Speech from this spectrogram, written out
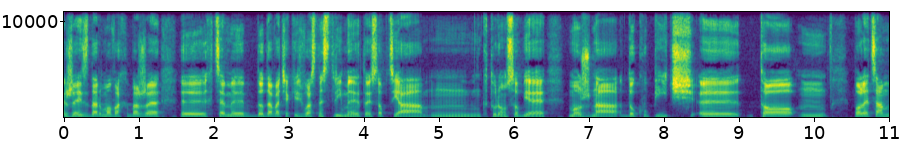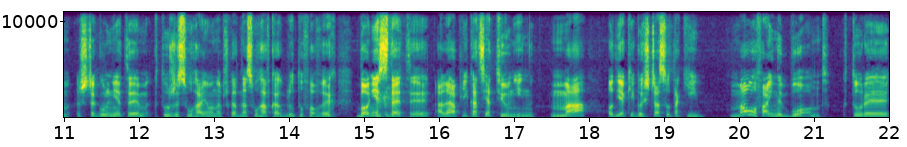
że jest darmowa, chyba że y, chcemy dodawać jakieś własne streamy. To jest opcja, mm, którą sobie można dokupić. To mm, polecam szczególnie tym, którzy słuchają na przykład na słuchawkach bluetoothowych, bo niestety, ale aplikacja TuneIn ma od jakiegoś czasu taki mało fajny błąd, który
